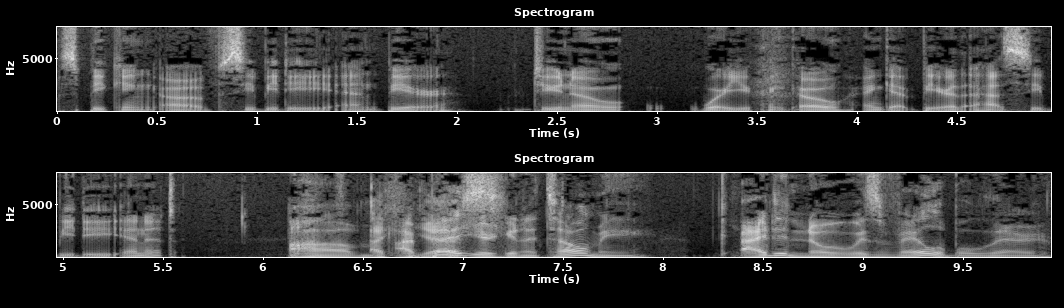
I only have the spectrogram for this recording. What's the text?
speaking of CBD and beer, do you know where you can go and get beer that has CBD in it? Um, I I, bet you're gonna tell me. I didn't know it was available there,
